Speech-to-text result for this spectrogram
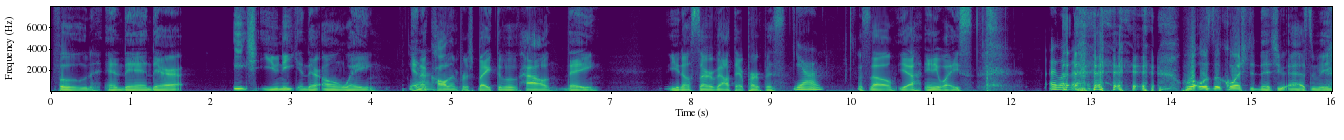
food, and then they're each unique in their own way in a calling perspective of how they, you know, serve out their purpose. yeah. So yeah. Anyways, I love it. what was the question that you asked me?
